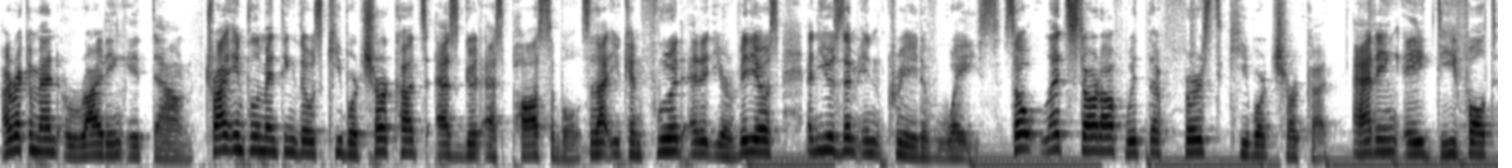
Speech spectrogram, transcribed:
I recommend writing it down. Try implementing those keyboard shortcuts as good as possible so that you can fluid edit your videos and use them in creative ways. So let's start off with the first keyboard shortcut adding a default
